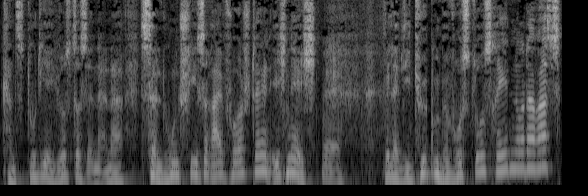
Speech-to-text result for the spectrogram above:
Kannst du dir Justus in einer Saloonschießerei vorstellen? Ich nicht. Nee. Will er die Typen bewusstlos reden oder was?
